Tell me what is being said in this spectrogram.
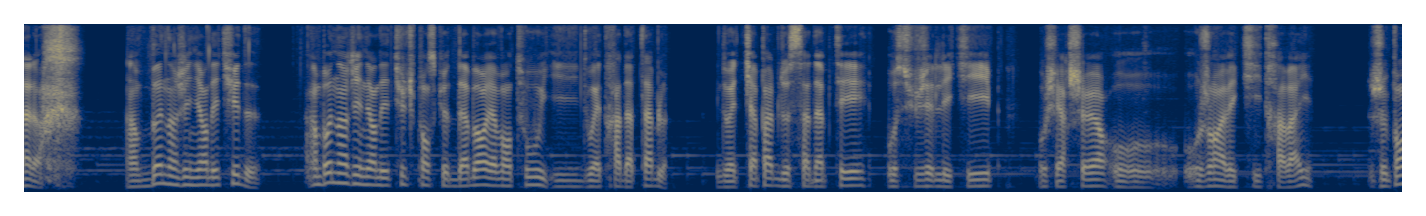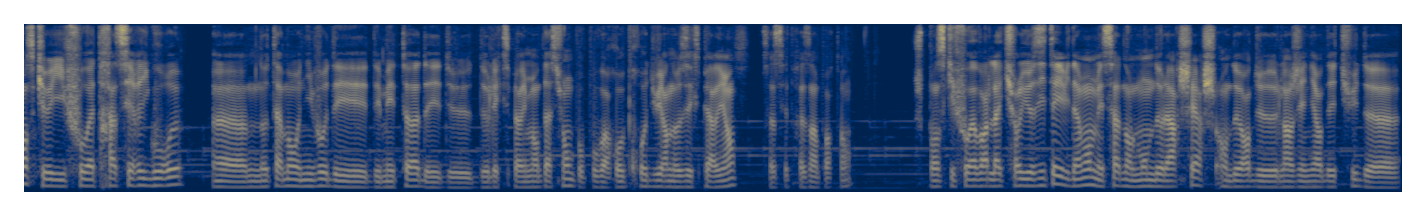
Alors, un bon ingénieur d'études? Un bon ingénieur d'études, je pense que d'abord et avant tout, il doit être adaptable. Il doit être capable de s'adapter au sujet de l'équipe, aux chercheurs, aux, gens avec qui ils travaillent. Je pense qu'il faut être assez rigoureux, euh, notamment au niveau des, méthodes et de, l'expérimentation pour pouvoir reproduire nos expériences. Ça, c'est très important. Je pense qu'il faut avoir de la curiosité, évidemment, mais ça, dans le monde de la recherche, en dehors de l'ingénieur d'études, euh,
